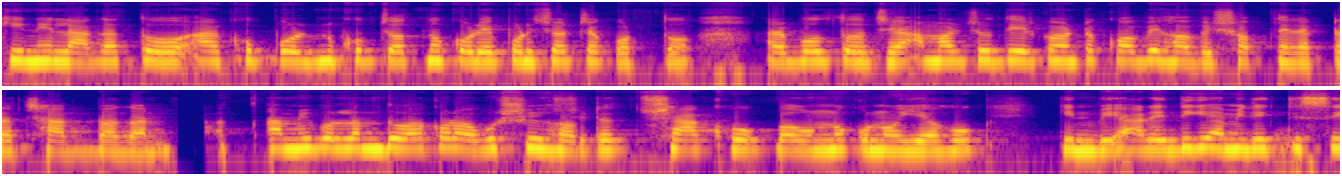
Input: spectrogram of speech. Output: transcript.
কিনে লাগাতো আর খুব খুব যত্ন করে পরিচর্যা করতো। আর বলতো যে, আমার যদি এরকম একটা কবে হবে স্বপ্নের একটা ছাদ বাগান? আমি বললাম, দোয়া করা, অবশ্যই হবে। সেটা শাক হোক বা অন্য কোনো ইয়া হোক কিনবি। আর এদিকে আমি দেখতেছি,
